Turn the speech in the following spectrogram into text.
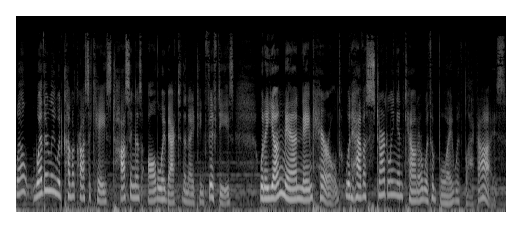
Well, Weatherly would come across a case tossing us all the way back to the 1950s when a young man named Harold would have a startling encounter with a boy with black eyes.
